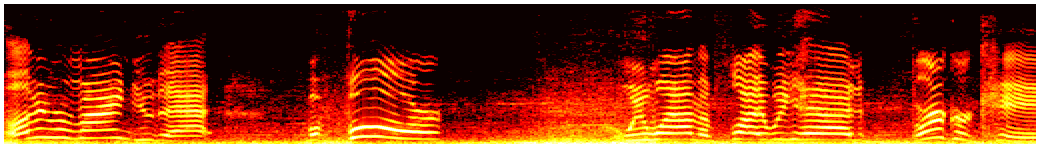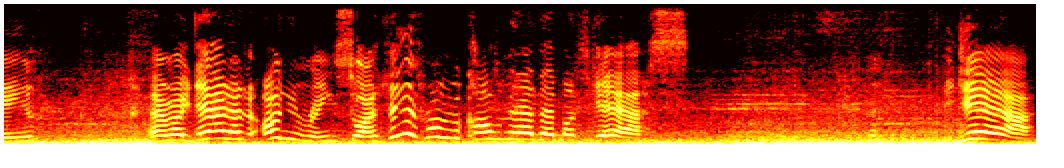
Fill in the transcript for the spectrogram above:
Let me remind you that before we went on the flight, we had Burger King, And my dad had onion rings, so I think that's probably him to have that much gas. Yeah.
